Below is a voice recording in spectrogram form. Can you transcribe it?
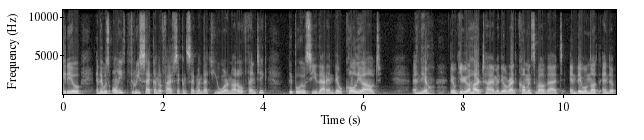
video and there was only three second or five second segment that you are not authentic people will see that and they'll call you out and they'll they'll give you a hard time and they'll write comments about that and they will not end up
